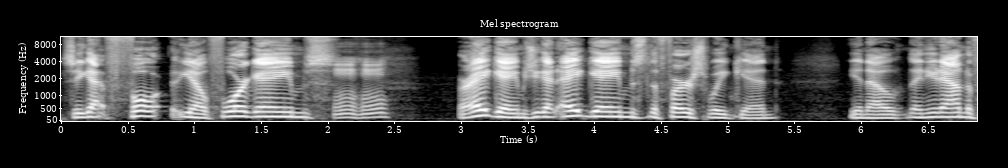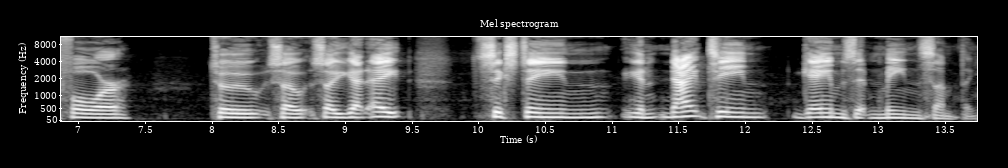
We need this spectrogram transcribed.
So you got four, you know, four games Mm-hmm. or eight games. You got eight games the first weekend. You know, then you're down to four, two. So so you got eight, 16, you know, 19 games that mean something,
